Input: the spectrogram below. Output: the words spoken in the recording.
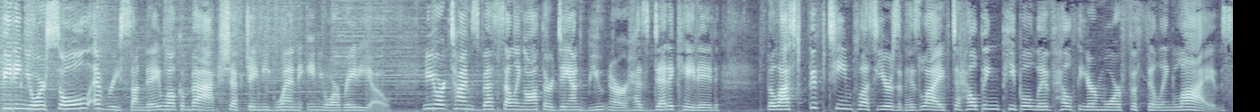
Feeding your soul every Sunday. Welcome back, Chef Jamie Gwen in your radio. New York Times bestselling author Dan Buettner has dedicated the last 15 plus years of his life to helping people live healthier, more fulfilling lives.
